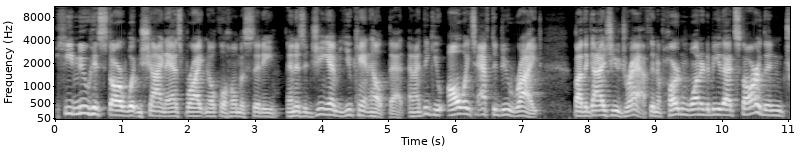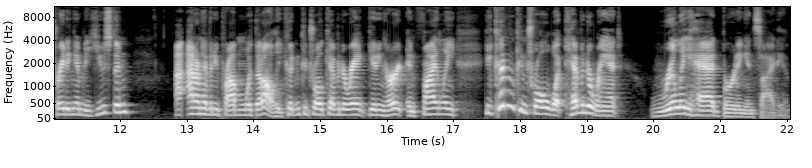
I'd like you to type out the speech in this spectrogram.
he knew his star wouldn't shine as bright in Oklahoma City. And as a GM, you can't help that. And I think you always have to do right by the guys you draft. And if Harden wanted to be that star, then trading him to Houston, I, I don't have any problem with at all. He couldn't control Kevin Durant getting hurt. And finally, he couldn't control what Kevin Durant really had burning inside him.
